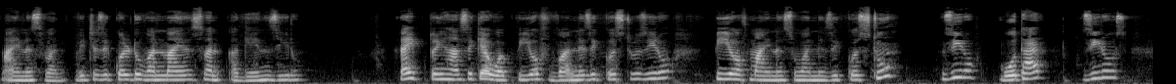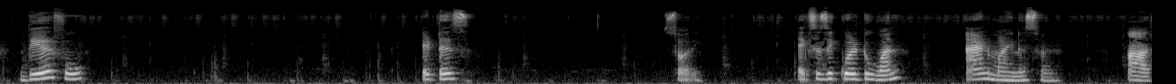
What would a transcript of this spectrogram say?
minus 1 which is equal to 1 minus 1 again 0. Right? तो यहां से क्या हुआ P of 1 is equals to 0. P of minus 1 is equals to 0. Both are zeros. Therefore, it is sorry x is equal to 1 and minus 1 are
